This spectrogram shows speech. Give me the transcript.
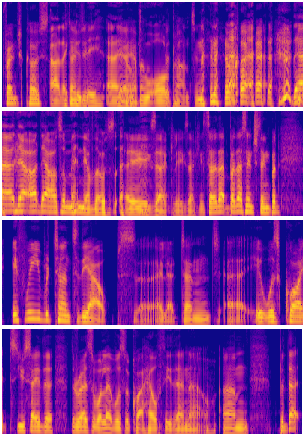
French coast. Ah, that could be. I yeah, don't yeah. know all but, plants. no, no, no there, there are there are so many of those. exactly, exactly. So that, but that's interesting. But if we return to the Alps, uh, Eylert, and uh, it was quite. You say the the reservoir levels are quite healthy there now. Um, but that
